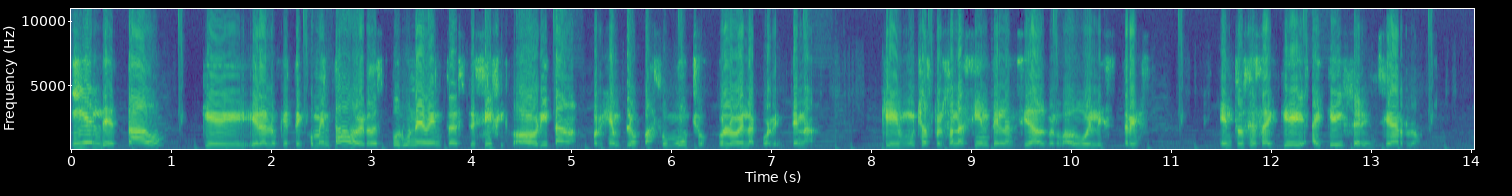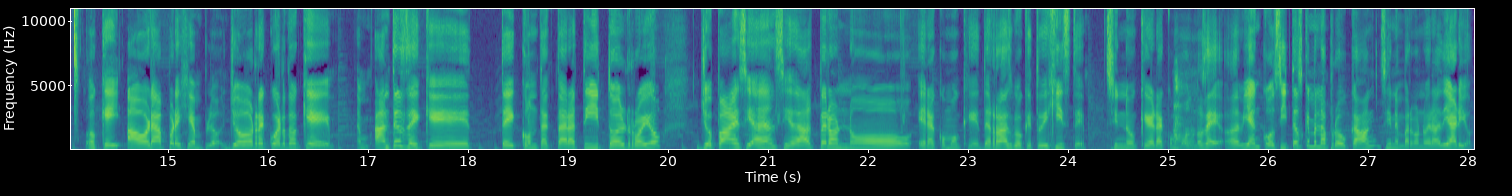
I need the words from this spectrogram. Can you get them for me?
Y el estado, que era lo que te comentaba, ¿verdad? Es por un evento específico. Ahorita, por ejemplo, pasó mucho con lo de la cuarentena, que muchas personas sienten la ansiedad, ¿verdad? O el estrés. Entonces hay que, hay que diferenciarlo. Ok, ahora por ejemplo, yo recuerdo que em, antes de que te contactara a ti todo el rollo, yo padecía de ansiedad, pero no era como que de rasgo que tú dijiste, sino que era como, no sé, habían cositas que me la provocaban, sin embargo no era diario.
